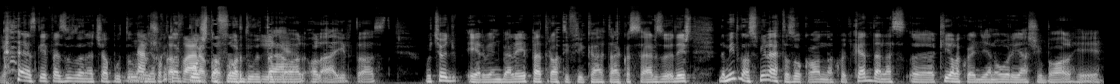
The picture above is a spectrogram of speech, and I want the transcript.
ehhez képest Zuzana Csaputó, nem sokat postafordultával aláírta azt. Úgyhogy érvénybe lépett, ratifikálták a szerződést. De mit gondolsz, mi lehet az oka annak, hogy kedden lesz, kialakul egy ilyen óriási balhé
